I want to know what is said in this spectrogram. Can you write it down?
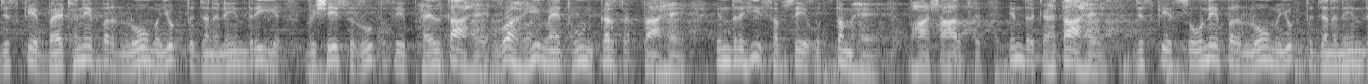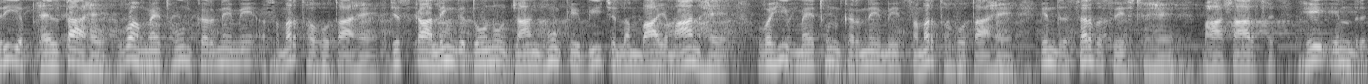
जिसके बैठने पर लोम युक्त जननेंद्रिय विशेष रूप से फैलता है, वह ही मैथुन कर सकता है, इंद्र ही सबसे उत्तम है। भाषार्थ इंद्र कहता है, जिसके सोने पर लोम युक्त जननेंद्रिय फैलता है, वह मैथुन करने में असमर्थ होता है। जिसका लिंग दोनों जांघों के बीच लंबायमान है, वही मैथुन करने में समर्थ होता है। इंद्र सर्वश्रेष्ठ है। भाषार्थ, हे इंद्र,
